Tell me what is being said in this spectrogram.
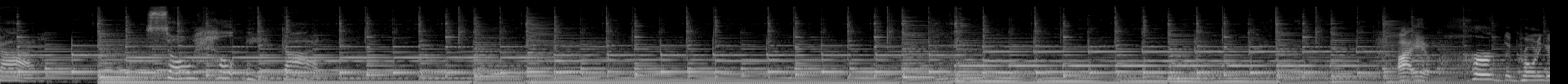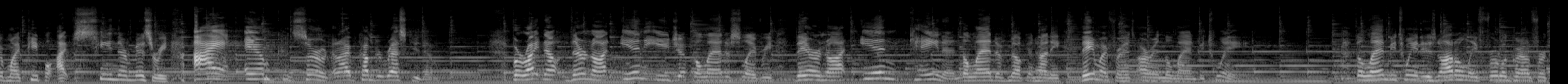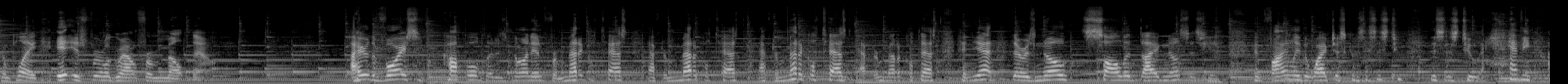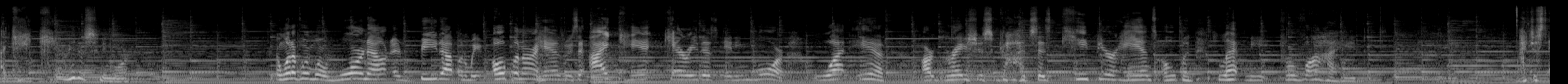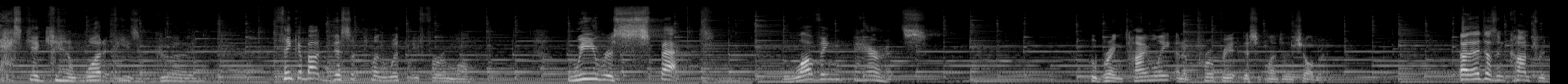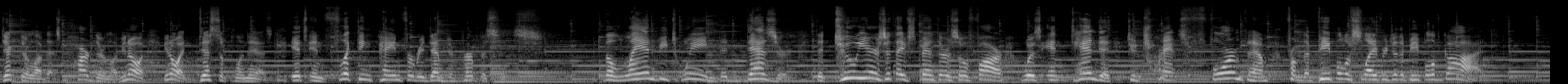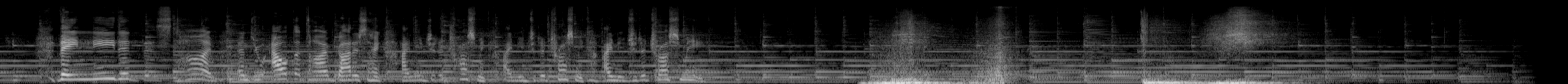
So help me, God. I have heard the groaning of my people. I've seen their misery. I am concerned, and I've come to rescue them. But right now, they're not in Egypt, the land of slavery. They are not in Canaan, the land of milk and honey. They, my friends, are in the land between. The land between is not only fertile ground for complaint, it is fertile ground for meltdown. I hear the voice of a couple that has gone in for medical test after medical test after medical test after medical test, and yet there is no solid diagnosis yet. And finally, the wife just goes, "This is too, this is too heavy. I can't carry this anymore." And what if when we're worn out and beat up and we open our hands and we say, I can't carry this anymore? What if our gracious God says, Keep your hands open, let me provide? I just ask you again, what if He's good? Think about discipline with me for a moment. We respect loving parents who bring timely and appropriate discipline to their children. Now, that doesn't contradict their love. That's part of their love. You know, what, you know what discipline is? It's inflicting pain for redemptive purposes. The land between, the desert, the two years that they've spent there so far was intended to transform them from the people of slavery to the people of God. They needed this time. And throughout the time, God is saying, I need you to trust me. I need you to trust me. I need you to trust me.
